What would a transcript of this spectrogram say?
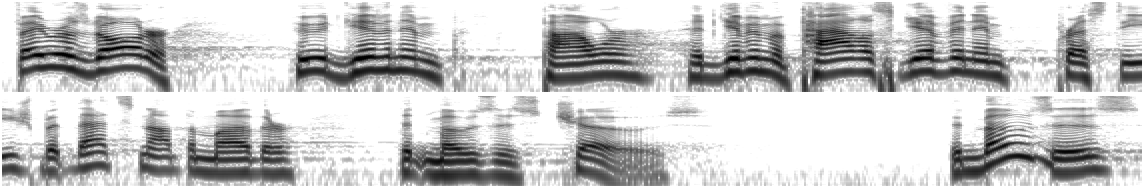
Pharaoh's daughter, who had given him power, had given him a palace, given him prestige, but that's not the mother that Moses chose. That Moses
